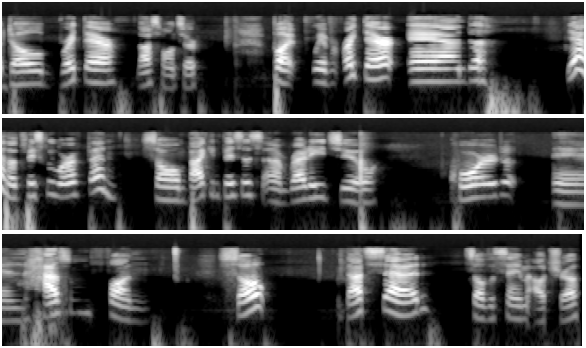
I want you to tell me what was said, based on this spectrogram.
Adobe right there, not sponsor, but we have it right there, and uh, yeah, that's basically where I've been. So I'm back in business, and I'm ready to record and have some fun. So that said, still the same outro.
